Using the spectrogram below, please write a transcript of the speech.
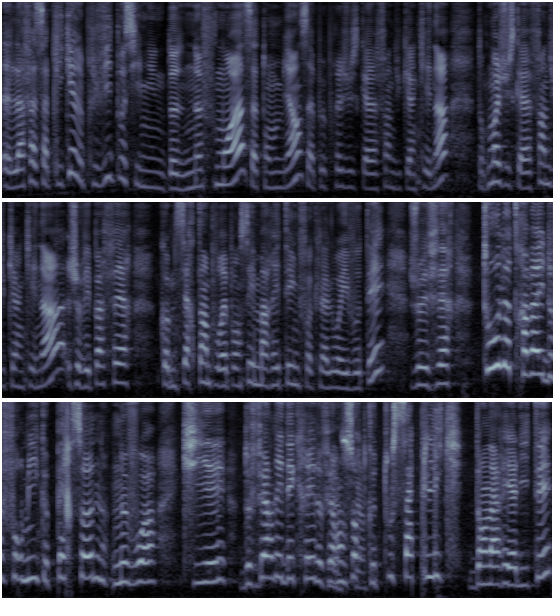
la fasse appliquer le plus vite possible. Il nous donne neuf mois, ça tombe bien, c'est à peu près jusqu'à la fin du quinquennat. Donc moi, jusqu'à la fin du quinquennat, je ne vais pas faire, comme certains pourraient penser, m'arrêter une fois que la loi est votée. Je vais faire tout le travail de fourmi que personne ne voit, qui est de faire les décrets, de faire Bien en sorte sûr. que tout s'applique dans la réalité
